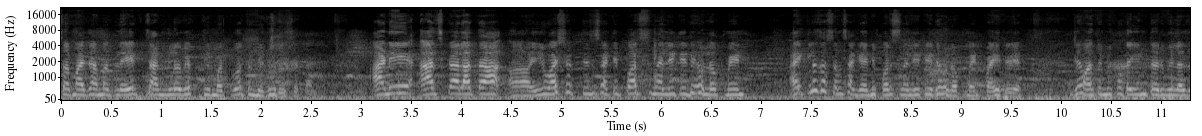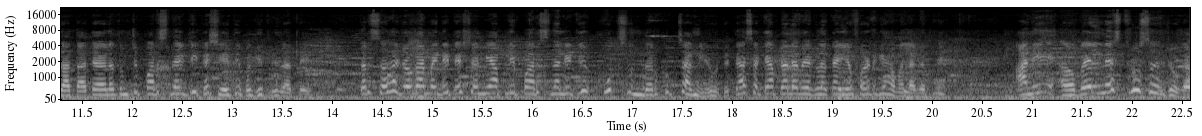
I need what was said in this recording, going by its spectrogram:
समाजामधलं एक चांगलं व्यक्तिमत्व तुम्ही घडू शकाल. आणि आजकाल आता युवा शक्तींसाठी पर्सनॅलिटी डेव्हलपमेंट ऐकलंच असेल सगळ्यांनी पर्सनॅलिटी डेव्हलपमेंट पाहिजे. जेव्हा तुम्ही कुठे इंटरव्ह्यूला जाता त्यावेळेला तुमची पर्सनॅलिटी कशी आहे ती बघितली जाते. तर सहयोगा मेडिटेशनने आपली पर्सनॅलिटी खूप सुंदर खूप चांगली होते. त्यासाठी आपल्याला वेगळं काही एफर्ट घ्यावं लागत नाही. आणि वेलनेस थ्रू सहजोगा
